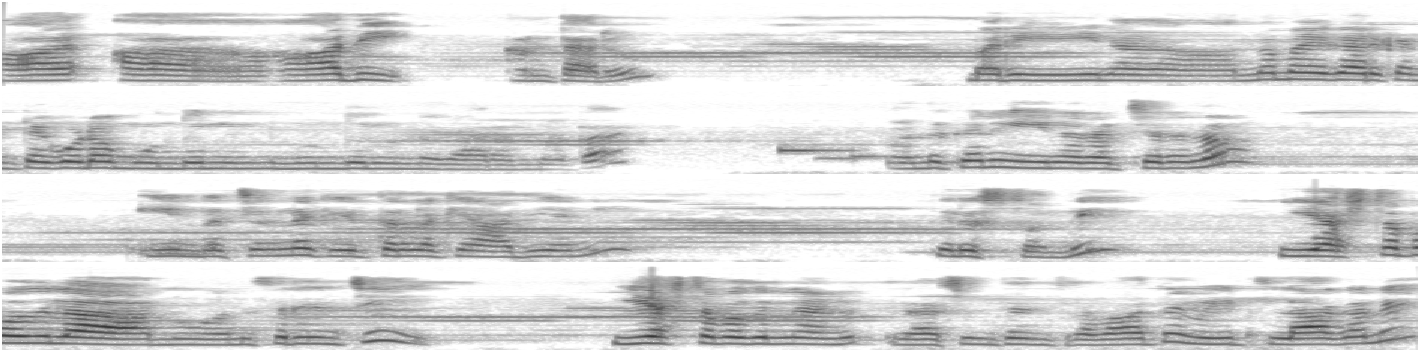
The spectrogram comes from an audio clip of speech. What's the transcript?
ఆ- ఆది అంటారు. మరి ఈయన అన్నమయ్య గారి కంటే కూడా ముందు ముందునున్నవారన్నమాట. అందుకని ఈయన రచనలో ఈయన రచనలే కీర్తనలకి ఆది అని తెలుస్తుంది. ఈ అష్టపదులను అనుసరించి ఈ అష్టపదులను రచించిన తర్వాత వీటిలాగానే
